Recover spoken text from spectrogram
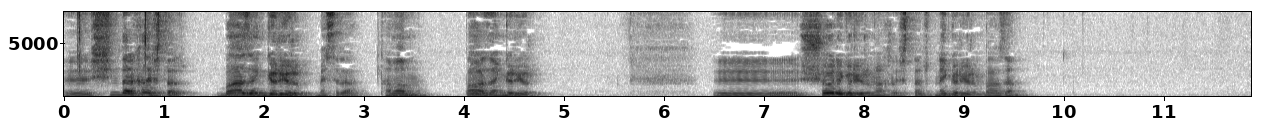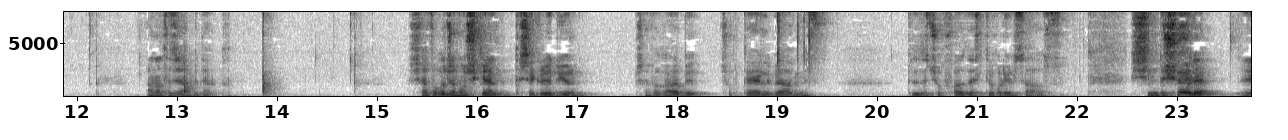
Ee, şimdi arkadaşlar bazen görüyorum mesela. Tamam mı? Bazen görüyorum. Ee, şöyle görüyorum arkadaşlar. Ne görüyorum bazen? Anlatacağım bir dakika. Şafak hocam hoş geldin. Teşekkür ediyorum. Şafak abi çok değerli bir abimiz. Bize de çok fazla destek oluyor sağ olsun. Şimdi şöyle e,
